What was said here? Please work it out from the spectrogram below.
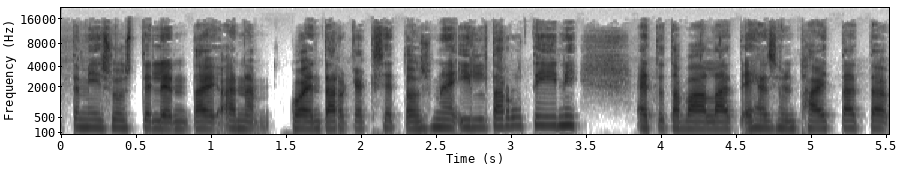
että minä suosittelen tai aina koen tärkeäksi, että on semmoinen iltarutiini, että tavallaan, että eihän se nyt haittaa, että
